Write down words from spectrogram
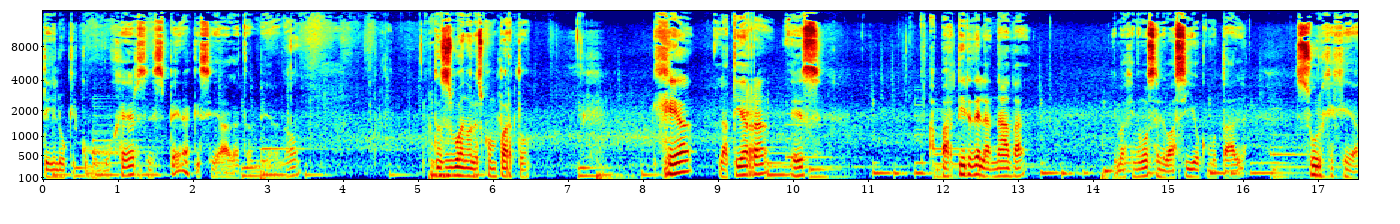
de lo que como mujer se espera que se haga también, ¿no? Entonces, bueno, les comparto. Gea, la tierra, es a partir de la nada, imaginemos el vacío como tal, surge Gea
